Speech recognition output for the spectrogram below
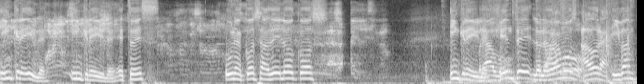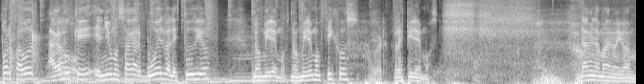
Increíble, increíble. Esto es una cosa de locos. Increíble. Bravo, Gente, lo bravo. logramos. Ahora, Iván, por favor, hagamos Bravo. que el Ñomo Sagar vuelva al estudio. Nos miremos, nos miremos fijos. A ver. Respiremos. Dame la mano, Iván.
